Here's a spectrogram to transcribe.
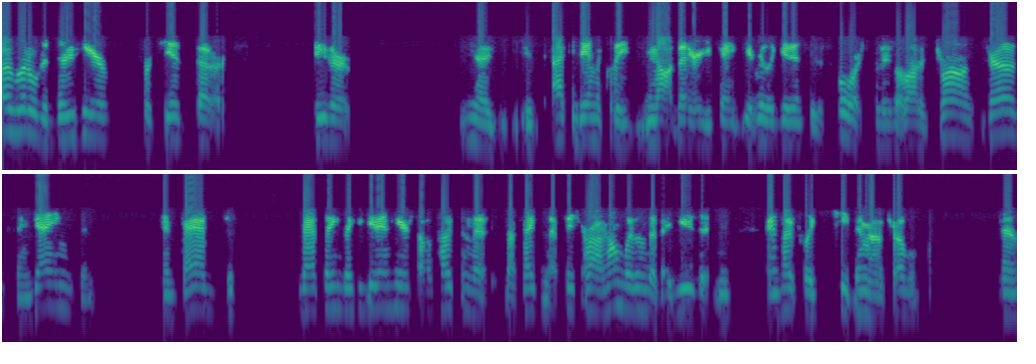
so little to do here for kids that are either you know you academically not there. You can't get really get into the sports. So there's a lot of drunk drugs and gangs and and bad just bad things they could get in here. So I was hoping that by taking that fishing rod home with them, that they'd use it and, and hopefully keep them out of trouble. And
